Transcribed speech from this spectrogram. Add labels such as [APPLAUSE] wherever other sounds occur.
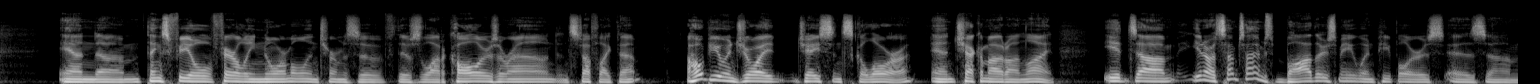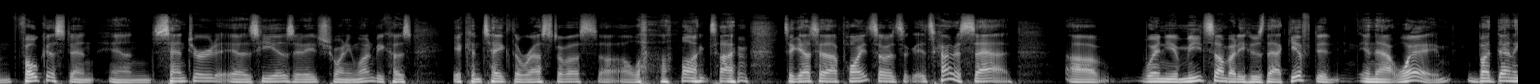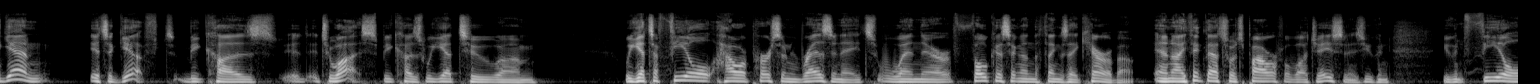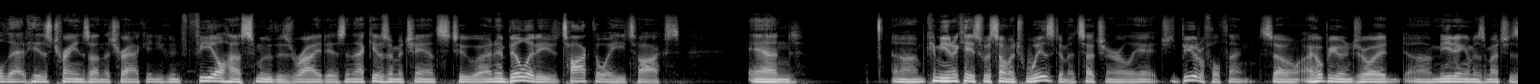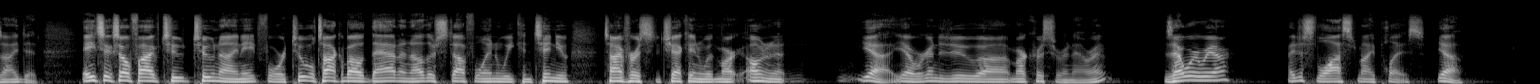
and um, things feel fairly normal in terms of there's a lot of callers around and stuff like that. I hope you enjoyed Jason Scalora and check him out online. It um, you know it sometimes bothers me when people are as, as um, focused and and centered as he is at age 21 because it can take the rest of us a [LAUGHS] long time to get to that point. So it's it's kind of sad. Uh, when you meet somebody who's that gifted in that way. But then again, it's a gift because it, to us because we get to um, we get to feel how a person resonates when they're focusing on the things they care about. And I think that's what's powerful about Jason is you can you can feel that his train's on the track and you can feel how smooth his ride is and that gives him a chance to an ability to talk the way he talks and um, communicates with so much wisdom at such an early age. It's a beautiful thing. So I hope you enjoyed uh, meeting him as much as I did. 860-522-9842. We'll talk about that and other stuff when we continue. Time for us to check in with Mark. Oh, no, yeah, yeah, we're going to do uh, Mark Christopher now, right? Is that where we are? I just lost my place. Yeah,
